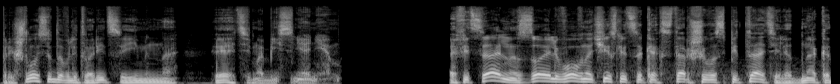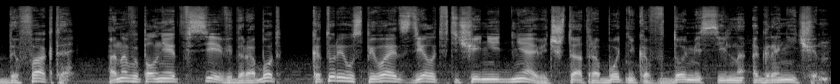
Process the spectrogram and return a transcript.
Пришлось удовлетвориться именно этим объяснением. Официально Зоя Львовна числится как старший воспитатель, однако де-факто она выполняет все виды работ, которые успевает сделать в течение дня, ведь штат работников в доме сильно ограничен.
